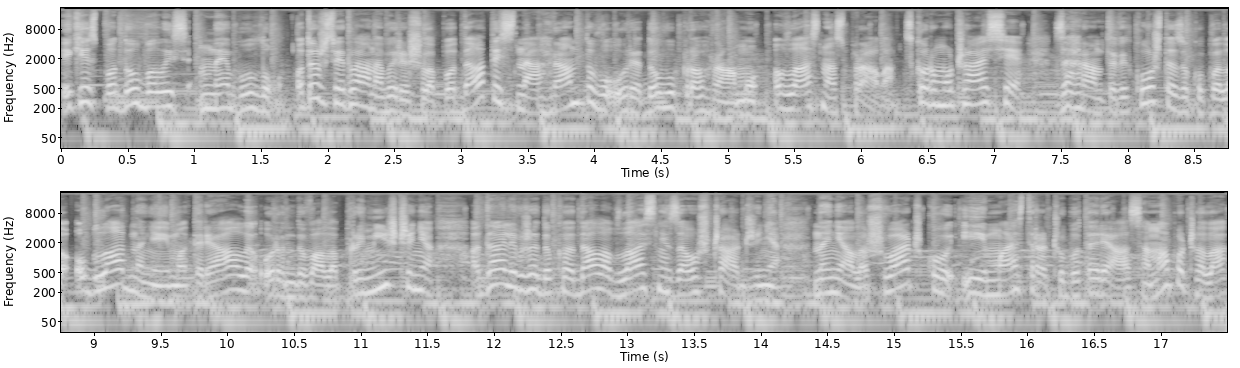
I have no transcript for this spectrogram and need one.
які сподобались, не було. Отож Світлана вирішила податись на грантову урядову програму. Власна справа. В скорому часі за грантові кошти закупила обладнання і матеріали, орендувала приміщення, а далі вже докладала власні заощадження, наняла швачку і майстра чоботаря. Сама почала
